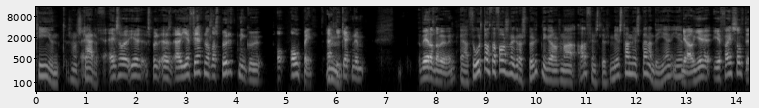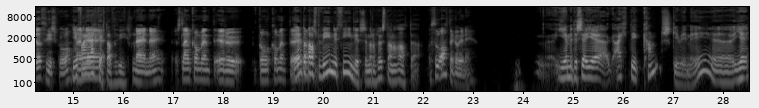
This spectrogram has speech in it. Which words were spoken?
tíund, svona skerf. eins og ég, spur, eh, ég fekk náttúrulega spurningu óbeint, ekki gegnum veraldavöfun Já, þú ert átt að fá svona einhverja spurningar og svona aðfinnslur. Mér finnst það mjög spennandi. Ég, ég, já, ég, ég fæ svolítið að því sko. Ég en, fæ eh, ekkert af því sko. nei, nei, slæm komment eru góð komment Er þetta bara allt vinir þínir sem er að hlusta á hana þátt? eða? þú átt eitthvað vini Ég myndi segja ætti kannski vini uh, ég,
